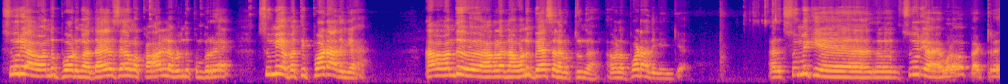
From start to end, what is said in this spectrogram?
சூர்யாவை வந்து போடுங்க. தயவுசெய்து உங்கள் காலில் விழுந்து கும்பிட்றேன். சுமியை பற்றி போடாதீங்க. அவள் வந்து அவளை நான் ஒன்றும் பேசலை விட்டுருங்க. அவளை போடாதீங்க இங்கே. அதுக்கு சுமிக்கு சூர்யா எவ்வளோ பெட்ரு.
